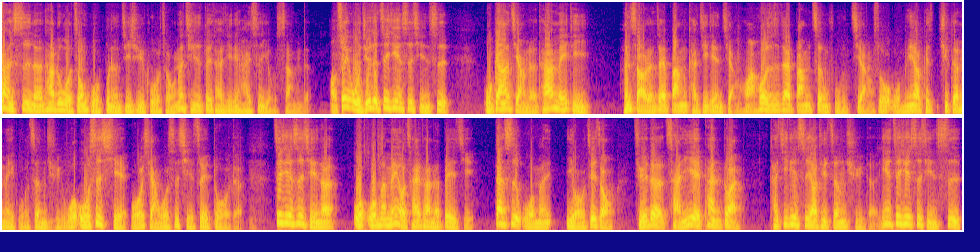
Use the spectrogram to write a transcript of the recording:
但是呢，他如果中国不能继续扩充，那其实对台积电还是有伤的哦。所以我觉得这件事情是我刚刚讲的，台湾媒体很少人在帮台积电讲话，或者是在帮政府讲说我们要跟去跟美国争取。我我是写，我想我是写最多的这件事情呢。我我们没有财团的背景，但是我们有这种觉得产业判断，台积电是要去争取的，因为这些事情是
